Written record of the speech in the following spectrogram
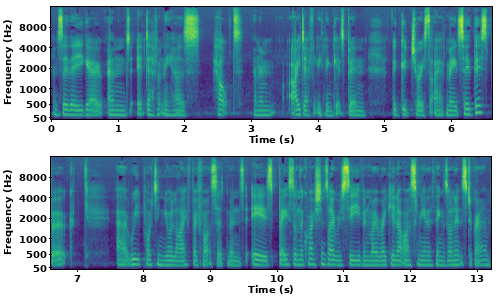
And so there you go. And it definitely has helped, and I'm, I definitely think it's been a good choice that I have made. So this book. Uh, Repotting Your Life by Frances Edmonds is based on the questions I receive in my regular Ask Me Anythings on Instagram.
